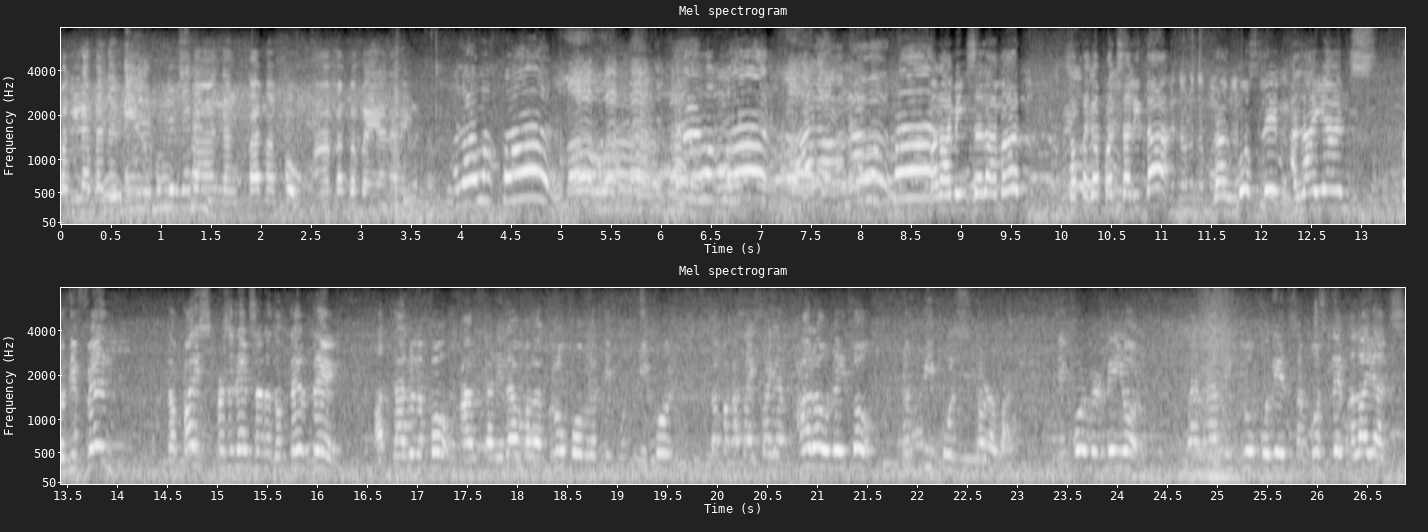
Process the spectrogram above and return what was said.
paglaban namin saan ng tama po, mga kababayan namin. Alawak po! Alawak po! Alawak po! Maraming salamat sa tagapagsalita ng Muslim Alliance to defend the Vice President Sara Duterte at lalo na po ang kanilang mga grupo ng tipon-tipon sa makasaysayang araw na ito ng People's Caravan. Si former mayor ng ating grupo din sa Muslim Alliance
